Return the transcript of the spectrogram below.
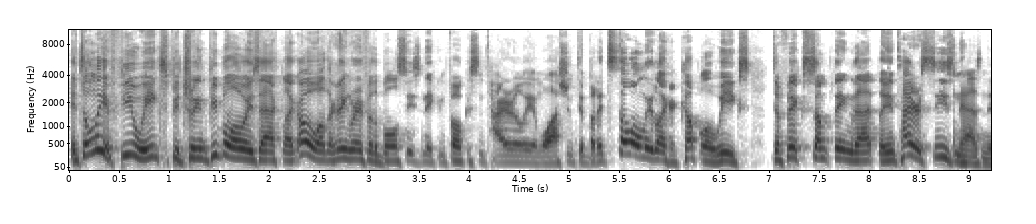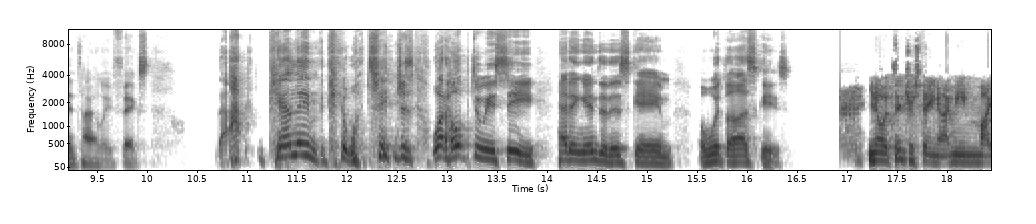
it's only a few weeks between people always act like, oh, well, they're getting ready for the bowl season. They can focus entirely in Washington, but it's still only like a couple of weeks to fix something that the entire season hasn't entirely fixed. Can they, what changes, what hope do we see heading into this game with the Huskies? You know, it's interesting. I mean, my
